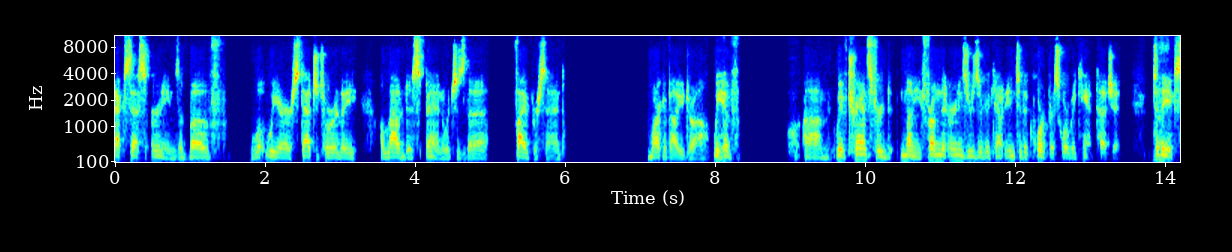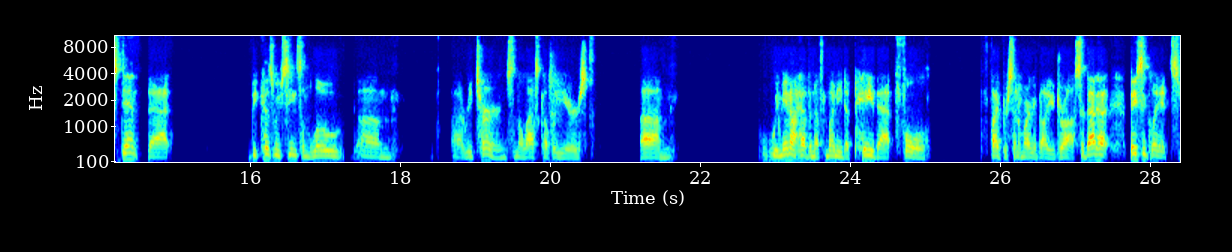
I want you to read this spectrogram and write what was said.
excess earnings above what we are statutorily allowed to spend, which is the 5% market value draw. We have um, we have transferred money from the earnings reserve account into the corpus where we can't touch it to the extent that because we've seen some low um, uh, returns in the last couple of years um, we may not have enough money to pay that full 5% of market value draw so that ha- basically it's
